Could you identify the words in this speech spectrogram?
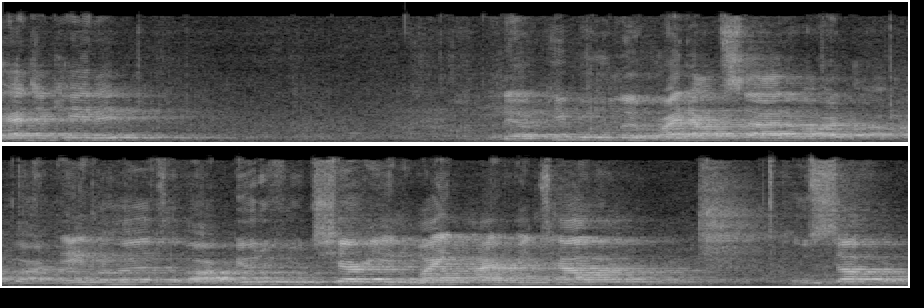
educated. There are people who live right outside of our, of our neighborhoods, of our beautiful cherry and white ivory tower, who suffer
